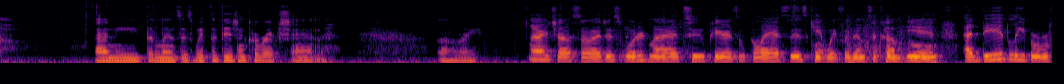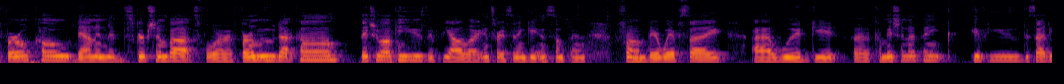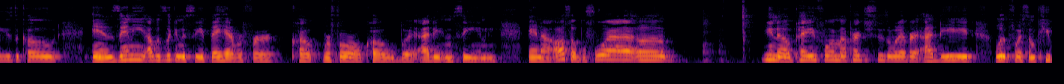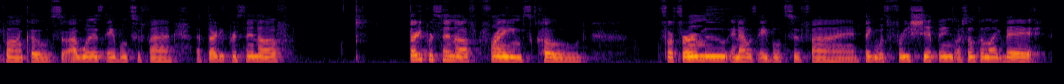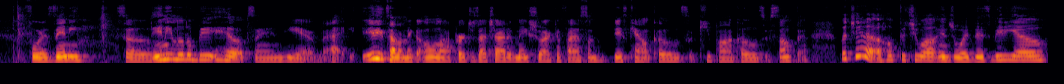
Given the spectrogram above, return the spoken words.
I need the lenses with the vision correction. All right. All right, y'all, so I just ordered my two pairs of glasses. Can't wait for them to come in. I did leave a referral code down in the description box for firmoo.com that you all can use if y'all are interested in getting something from their website. I would get a commission, I think, if you decide to use the code. And Zenni, I was looking to see if they had a refer code, referral code, but I didn't see any. And I also, before I, uh, you know, paid for my purchases or whatever, I did look for some coupon codes. So I was able to find a 30% off, 30% off frames code for Firmoo. And I was able to find, I think it was free shipping or something like that for Zenni. So any little bit helps. And yeah, I, anytime I make an online purchase, I try to make sure I can find some discount codes or coupon codes or something. But yeah, I hope that you all enjoyed this video.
